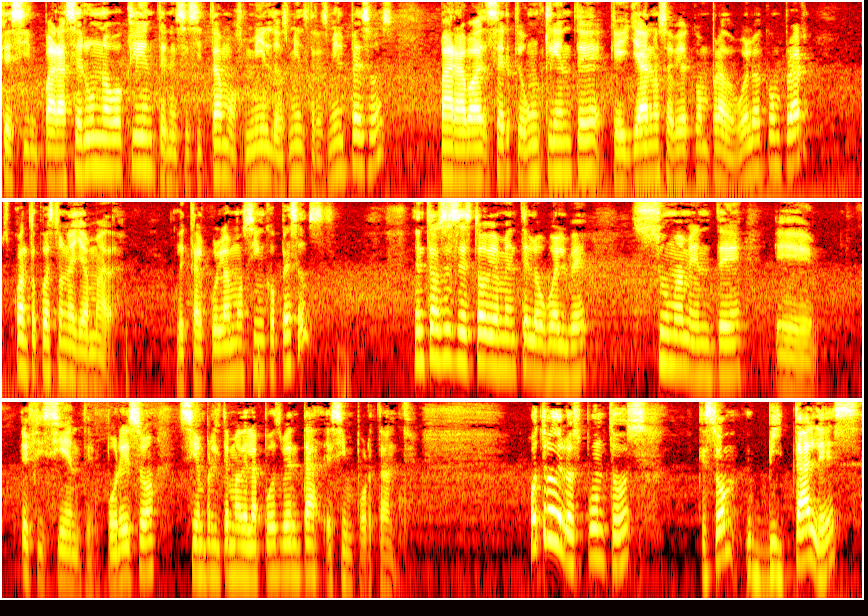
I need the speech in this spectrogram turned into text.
que si para hacer un nuevo cliente necesitamos mil, dos mil, tres mil pesos, para hacer que un cliente que ya nos había comprado vuelva a comprar, pues, ¿cuánto cuesta una llamada? ¿Le calculamos 5 pesos? Entonces esto obviamente lo vuelve sumamente eh, eficiente. Por eso siempre el tema de la postventa es importante. Otro de los puntos que son vitales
